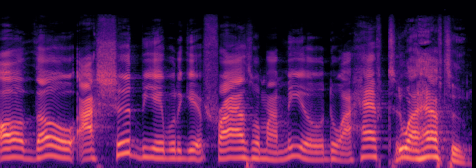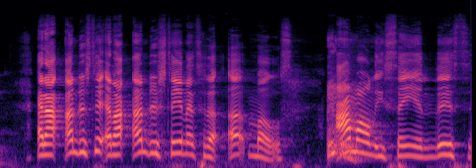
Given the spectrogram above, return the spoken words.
although I should be able to get fries with my meal, do I have to? Do I have to? And I understand, and I understand that to the utmost. I'm only saying this,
